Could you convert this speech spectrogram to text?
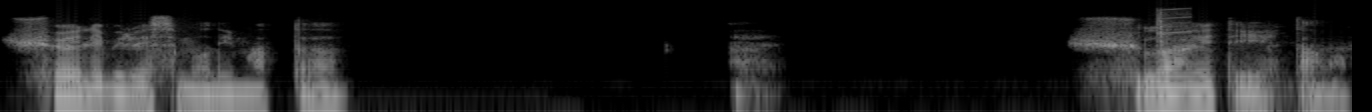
Şöyle bir resim alayım hatta. Şu gayet iyi. Tamam.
